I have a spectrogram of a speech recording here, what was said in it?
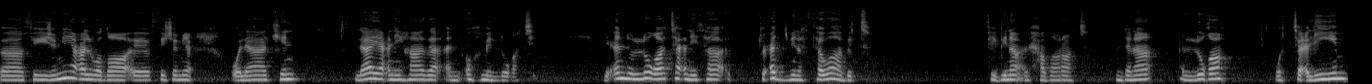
آه، في جميع الوظائف في جميع ولكن لا يعني هذا أن أهمل لغتي لأن اللغة تعني تعد من الثوابت في بناء الحضارات. عندنا اللغة والتعليم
